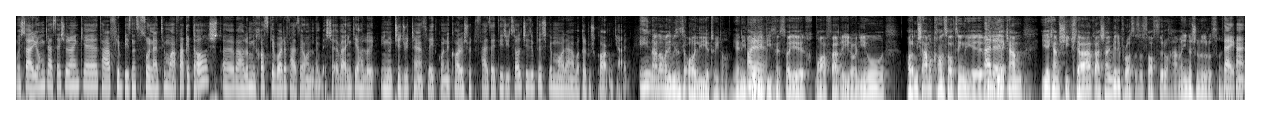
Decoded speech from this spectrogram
مشتریامون کسایی شدن که طرف یه business سنتی موفقی داشت و حالا می‌خواست که وارد فضای آنلاین بشه و اینکه حالا اینو چجوری translate کنه کارش رو تو فضای دیجیتال چیزی بودش که ما در واقع روش کار می‌کردیم. این الان ولی business عالیه تو ایران. یعنی آره. بری business های موفق ایرانی و حالا میشه همون consulting دیگه آره. یکم یکم شیکتر قشنگ بری process و software و همه ایناشون رو درست کنی. دقیقا.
